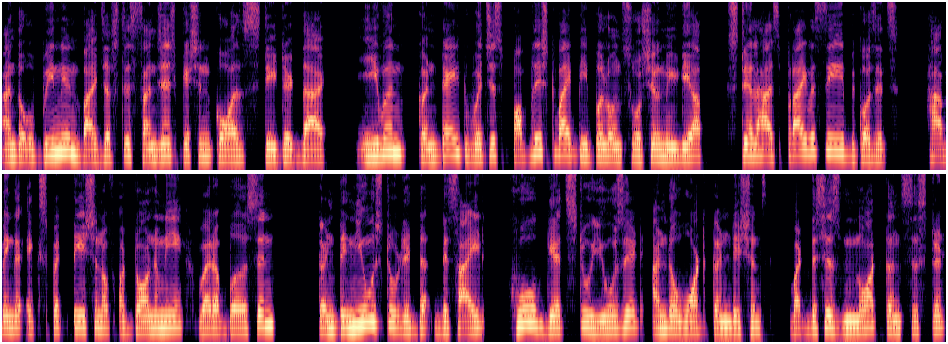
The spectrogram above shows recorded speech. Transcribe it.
and the opinion by Justice Sanjay Kishan Kaul stated that even content which is published by people on social media still has privacy because it's having an expectation of autonomy where a person continues to de decide who gets to use it under what conditions. But this is not consistent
